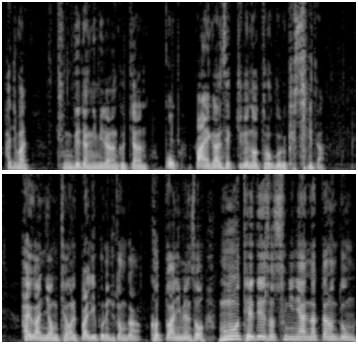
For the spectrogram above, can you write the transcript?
하지만 중대장님이라는 글자는 꼭 빨간색 줄에 넣도록 노력했습니다. 하여간 영창을 빨리 보내주던가 그것도 아니면서 뭐 대대에서 승인이 안 났다는 둥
